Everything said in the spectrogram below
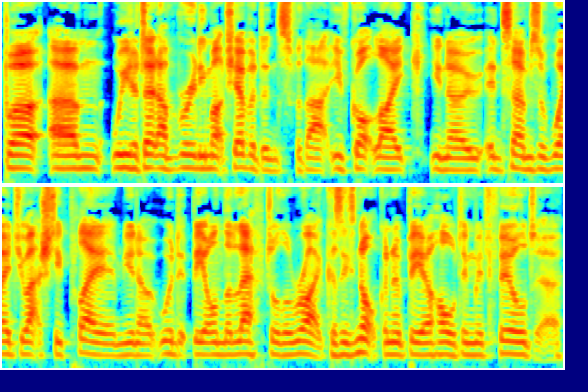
but um, we don't have really much evidence for that. You've got like you know, in terms of where do you actually play him? You know, would it be on the left or the right? Because he's not going to be a holding midfielder,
